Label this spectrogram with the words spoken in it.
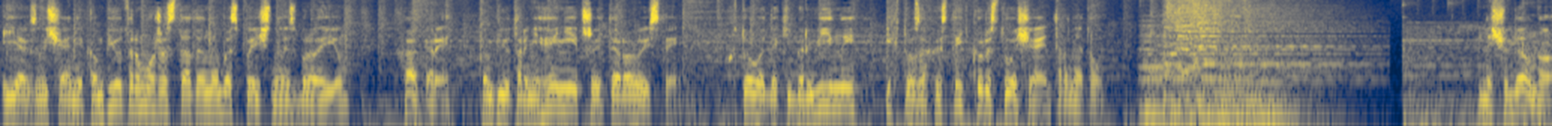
як звичайний комп'ютер може стати небезпечною зброєю. Хакери, комп'ютерні генії чи терористи. Хто веде кібервійни і хто захистить користувача інтернету. Нещодавно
